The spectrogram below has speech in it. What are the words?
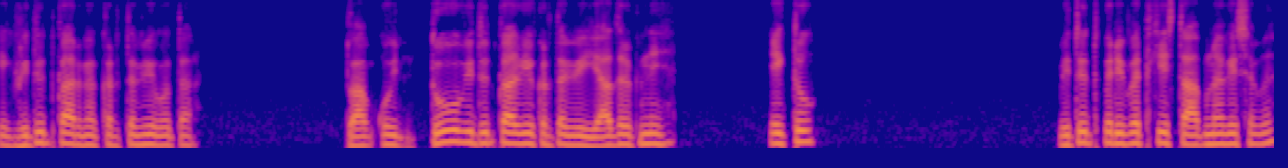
एक विद्युत कार्य का कर्तव्य होता है। तो आपको दो विद्युत कार्य के कर्तव्य याद रखने हैं। एक तो विद्युत परिपथ की स्थापना के समय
